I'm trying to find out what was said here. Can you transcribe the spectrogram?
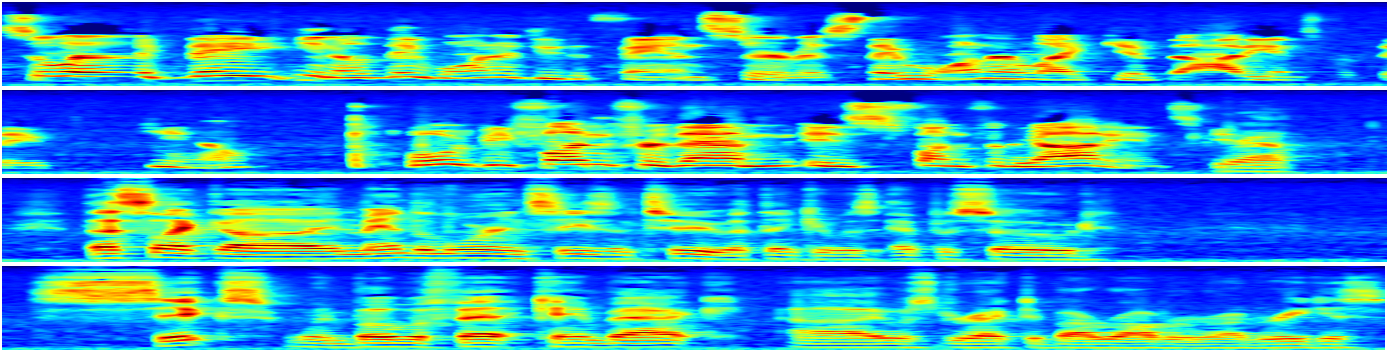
so like they you know they want to do the fan service they want to like give the audience what they you know what would be fun for them is fun for the audience you Right. know? That's like uh, in Mandalorian season two. I think it was episode six when Boba Fett came back. Uh, it was directed by Robert Rodriguez.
